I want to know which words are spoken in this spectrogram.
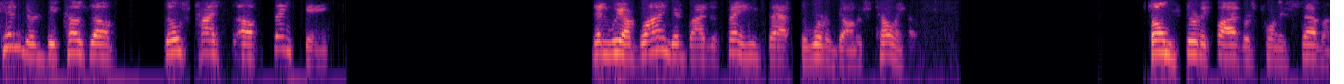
hindered because of those types of thinking, then we are blinded by the things that the Word of God is telling us. Psalms 35, verse 27.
